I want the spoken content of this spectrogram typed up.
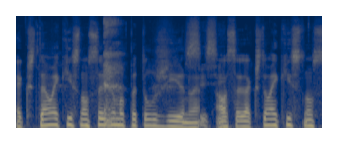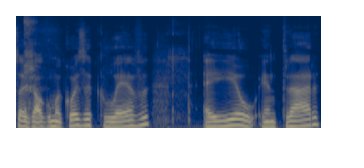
a questão é que isso não seja uma patologia, não é? Sim, sim. Ou seja, a questão é que isso não seja alguma coisa que leve a eu entrar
